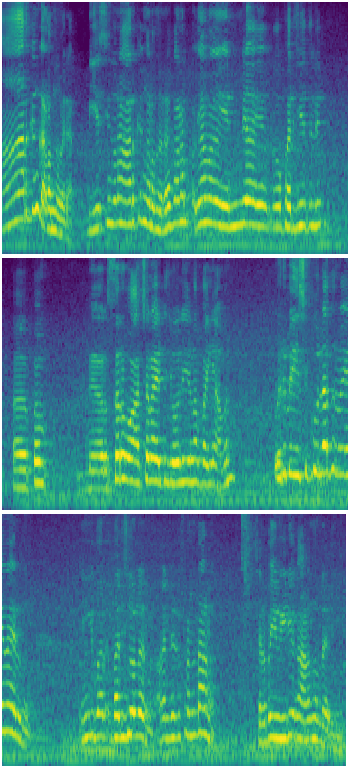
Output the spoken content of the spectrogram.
ആർക്കും കടന്നു വരാം. ബി എസ് സി എന്ന് പറഞ്ഞാൽ ആർക്കും കടന്നു വരാം. കാരണം ഞാൻ എന്റെ പരിചയത്തിൽ ഇപ്പം റിസർവ് വാച്ചറായിട്ട് ജോലി ചെയ്യുന്ന പയ്യൻ അവൻ ഒരു ബേസിക്കും ഇല്ലാത്ത പയ്യനായിരുന്നു. എനിക്ക് പരിചയമുള്ളതാണ്. അവൻ എന്റെ ഒരു ഫ്രണ്ടാണ് ചിലപ്പോൾ ഈ വീഡിയോ കാണുന്നുണ്ടായിരിക്കും.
